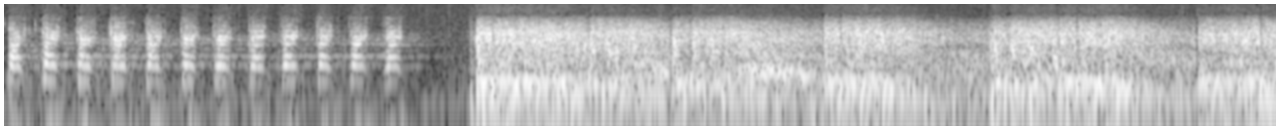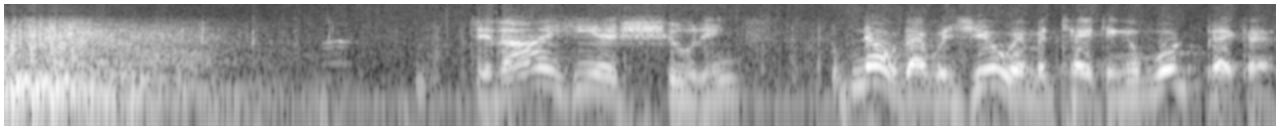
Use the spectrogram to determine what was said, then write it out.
Tuck, tuck, tuck, tuck, tuck, tuck, tuck, tuck, tuck, tuck, tuck, tuck. Did I hear shooting? No, that was you imitating a woodpecker.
